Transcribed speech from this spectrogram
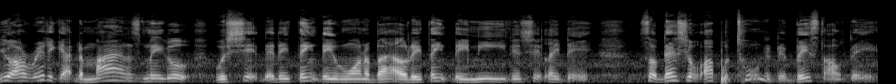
You already got the minds mingled with shit that they think they want to buy or they think they need and shit like that. So that's your opportunity based off that.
